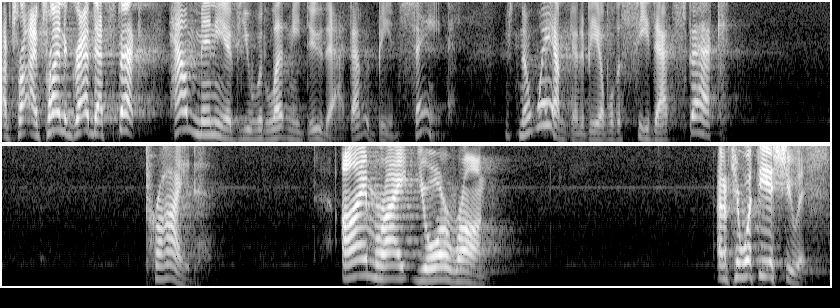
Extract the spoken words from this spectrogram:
I'm, try, I'm trying to grab that speck. How many of you would let me do that? That would be insane. There's no way I'm going to be able to see that speck. Pride. I'm right, you're wrong. I don't care what the issue is.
